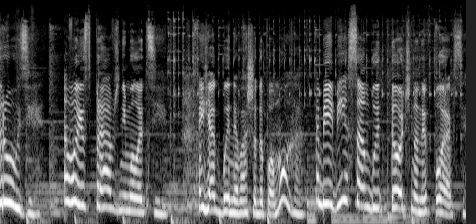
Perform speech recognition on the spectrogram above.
Друзі, ви справжні молодці. Якби не ваша допомога, Бібі сам би точно не впорався.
